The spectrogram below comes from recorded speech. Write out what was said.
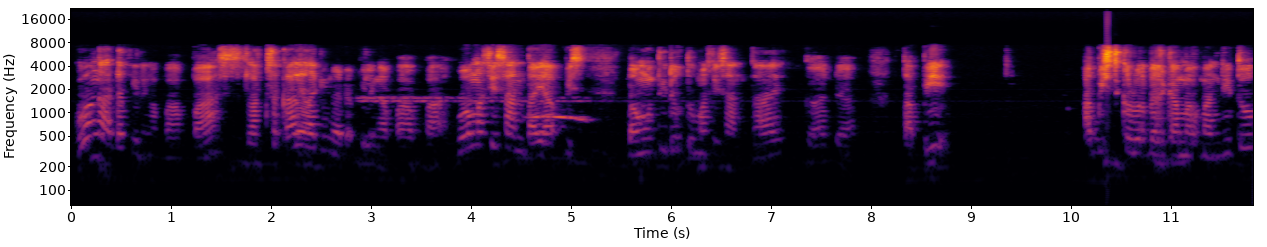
gua nggak ada feeling apa-apa. Selak- sekali lagi nggak ada feeling apa-apa. Gua masih santai habis bangun tidur tuh masih santai gak ada. Tapi habis keluar dari kamar mandi tuh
